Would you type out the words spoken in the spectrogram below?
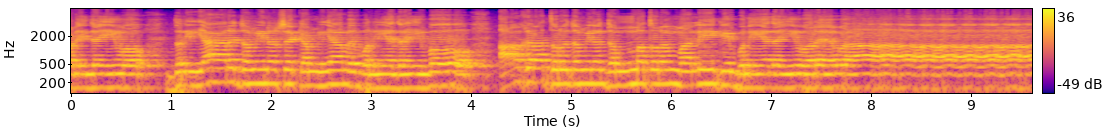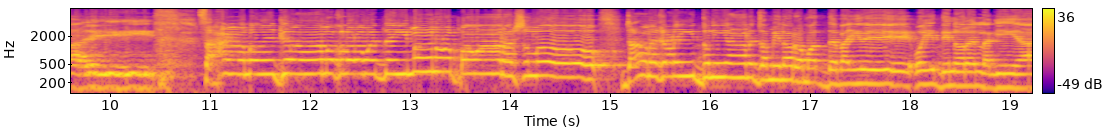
বাড়ি যাইব, দুনিয়ার জমিন সে কামিয়াবে বনিয়ে যাইব, আখরাতর জমিন জন্নতর মালিক বনিয়ে যাইব রে ভাই সাহাবায়ে কেরামগুলোর মধ্যে ইমানের পাওয়ার আসলো। যার কারণে এই দুনিয়ার জমিনের মধ্যে বাইরে ওই দিনের লাগিয়া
